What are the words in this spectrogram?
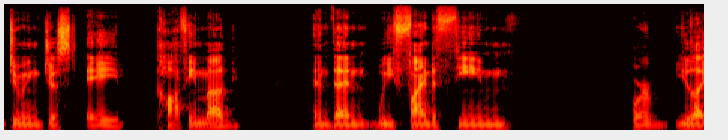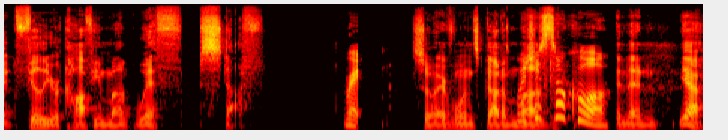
doing just a coffee mug and then we find a theme or you like fill your coffee mug with stuff Right. so everyone's got a mug Which is so cool. and then yeah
